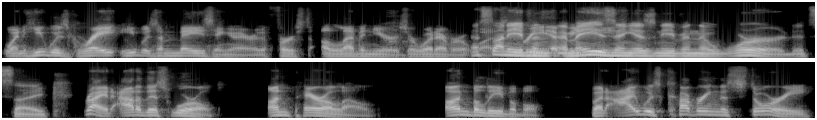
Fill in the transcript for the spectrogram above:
When he was great, he was amazing there the first 11 years or whatever it That's was. not even amazing, isn't even the word. It's like, right, out of this world, unparalleled, unbelievable. But I was covering the story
